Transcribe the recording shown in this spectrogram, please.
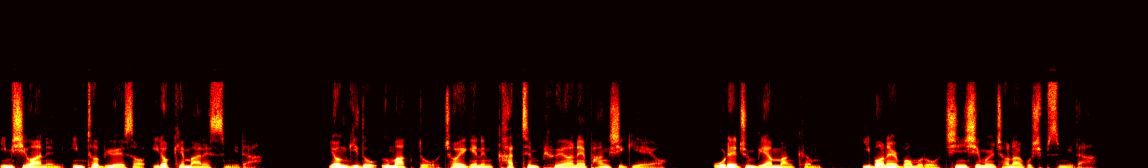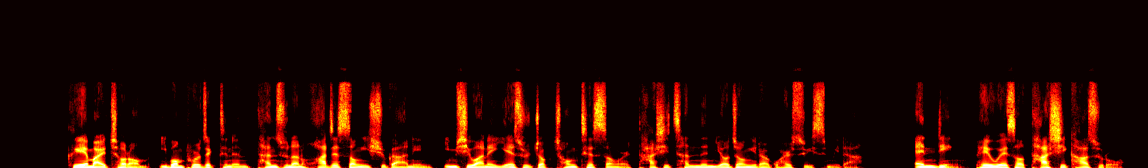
임시완은 인터뷰에서 이렇게 말했습니다. 연기도 음악도 저에게는 같은 표현의 방식이에요. 오래 준비한 만큼 이번 앨범으로 진심을 전하고 싶습니다. 그의 말처럼 이번 프로젝트는 단순한 화제성 이슈가 아닌 임시완의 예술적 정체성을 다시 찾는 여정이라고 할 수 있습니다. 엔딩, 배우에서 다시 가수로,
